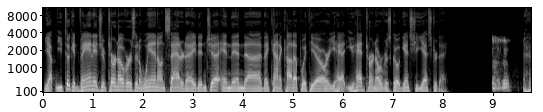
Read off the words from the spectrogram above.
Yep, you took advantage of turnovers in a win on Saturday, didn't you? And then uh, they kind of caught up with you, or you had you had turnovers go against you yesterday. Mm-hmm.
